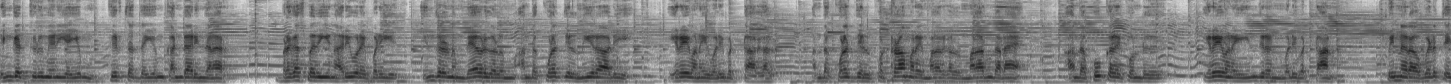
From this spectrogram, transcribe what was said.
லிங்க திருமேனியையும் தீர்த்தத்தையும் கண்டறிந்தனர். பிரகஸ்பதியின் அறிவுரைப்படி இந்திரனும் தேவர்களும் அந்த குளத்தில் நீராடி இறைவனை வழிபட்டார்கள். அந்த குளத்தில் பொற்றாமரை மலர்கள் மலர்ந்தன. அந்த பூக்களை கொண்டு இறைவனை இந்திரன் வழிபட்டான். பின்னர் அவ்விடத்தை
